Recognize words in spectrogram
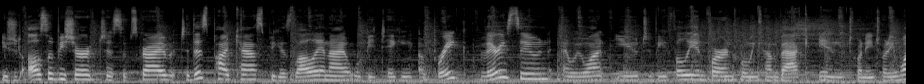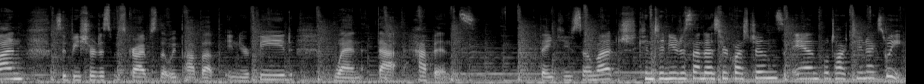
You should also be sure to subscribe to this podcast because Lale and I will be taking a break very soon and we want you to be fully informed when we come back in 2021. So be sure to subscribe so that we pop up in your feed when that happens. Thank you so much. Continue to send us your questions and we'll talk to you next week.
